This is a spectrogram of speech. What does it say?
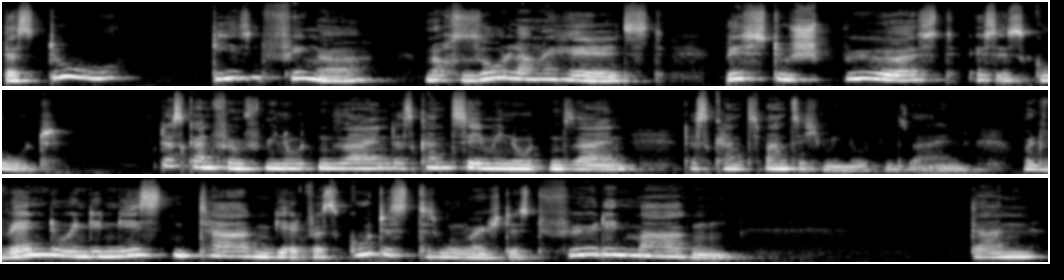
dass du diesen Finger noch so lange hältst, bis du spürst, es ist gut. Das kann fünf Minuten sein, das kann zehn Minuten sein, das kann 20 Minuten sein. Und wenn du in den nächsten Tagen dir etwas Gutes tun möchtest für den Magen, dann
